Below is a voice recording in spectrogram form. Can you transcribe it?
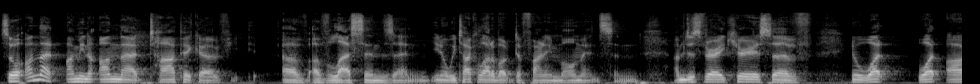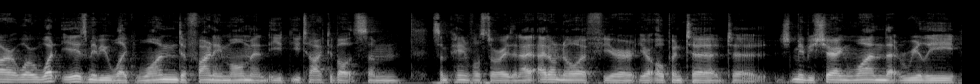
So on that, I mean, on that topic of of of lessons, and you know, we talk a lot about defining moments, and I'm just very curious of you know what what are or what is maybe like one defining moment. You, you talked about some some painful stories, and I, I don't know if you're you're open to to maybe sharing one that really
